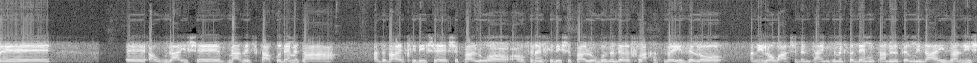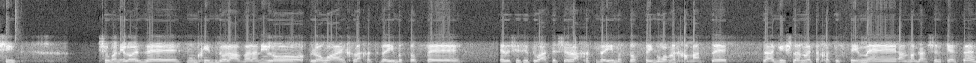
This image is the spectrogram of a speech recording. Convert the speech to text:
אה, אה, העובדה היא שמאז העסקה הקודמת הדבר היחידי שפעלו, האופן היחידי שפעלו בו זה דרך לחץ צבאי, ולא, אני לא רואה שבינתיים זה מקדם אותנו יותר מדי, ואני אישית, שוב, אני לא איזה מומחית גדולה, אבל אני לא, לא רואה איך לחץ צבאי בסוף, איזושהי סיטואציה של לחץ צבאי בסוף יגרום לחמאס להגיש לנו את החטופים על מגע של כסף.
